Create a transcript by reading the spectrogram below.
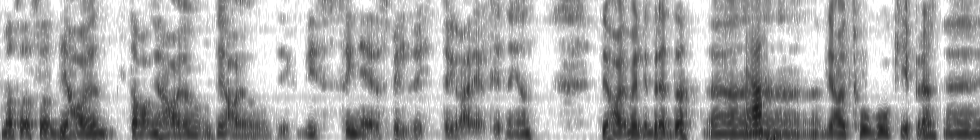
Men altså, altså, de har jo, Stavanger har jo De, har jo, de, de signerer spillere i yttergevær hele tiden igjen. Så de har jo veldig bredde. Eh, Ja. De har jo to gode keepere eh,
